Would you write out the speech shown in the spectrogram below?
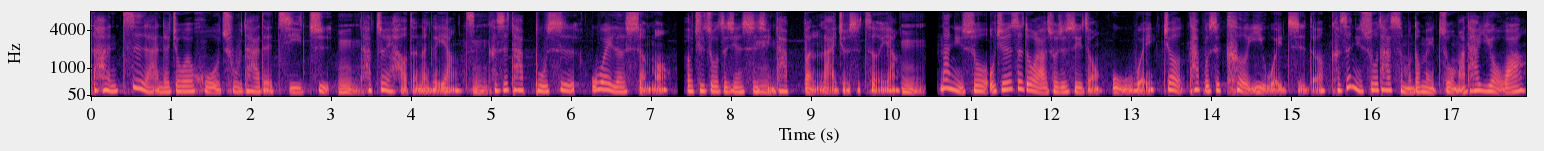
很自然的就会活出他的极致，嗯，他最好的那个样子。嗯、可是他不是为了什么而去做这件事情，嗯、它本来就是这样。嗯，那你说，我觉得这对我来说就是一种无为，就他不是刻意为之的。可是你说他什么都没做吗？他有啊。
